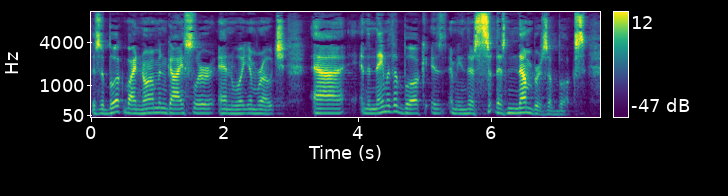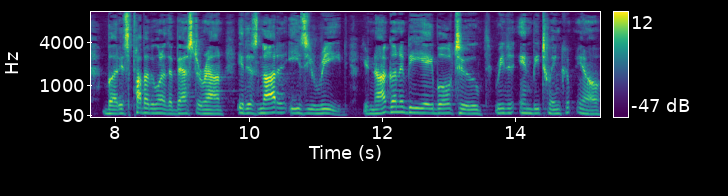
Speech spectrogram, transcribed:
there's a book by Norman Geisler and William Roach, uh, and the name of the book is. I mean, there's there's numbers of books but it's probably one of the best around. It is not an easy read. You're not going to be able to read it in between, you know,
